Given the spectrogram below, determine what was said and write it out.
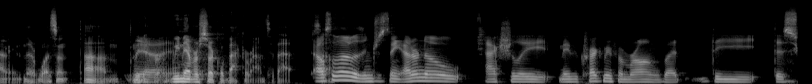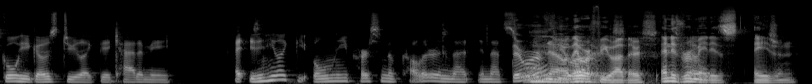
I mean, there wasn't. Um, we Yeah, never yeah. we never circled back around to that. I so. also thought it was interesting. I don't know, actually, maybe correct me if I'm wrong, but the the school he goes to, like the academy, isn't he like the only person of color in that in that There school? were no, few there were a few others. others, and his roommate is Asian.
